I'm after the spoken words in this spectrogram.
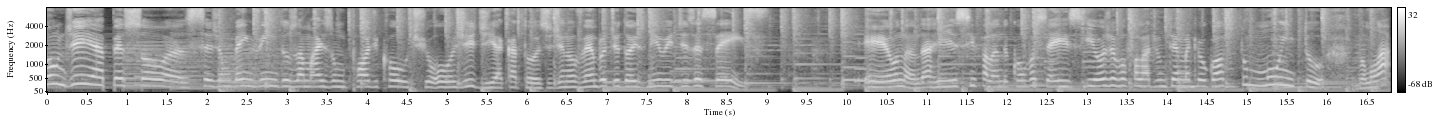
Bom dia, pessoas! Sejam bem-vindos a mais um Pod Coach. Hoje, dia 14 de novembro de 2016. Eu, Nanda Risse, falando com vocês e hoje eu vou falar de um tema que eu gosto muito. Vamos lá?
